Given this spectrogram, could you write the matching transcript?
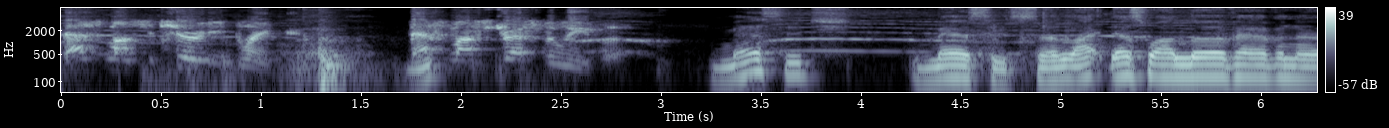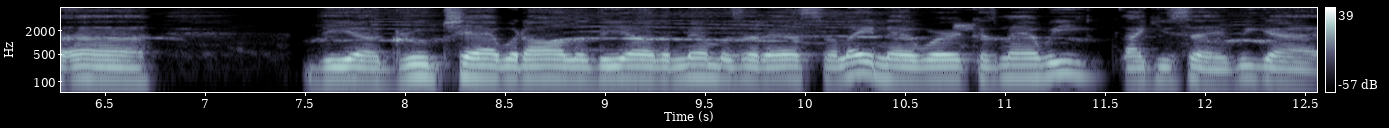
That's my security blanket. That's my stress reliever. Message, message. So like that's why I love having a uh, the uh, group chat with all of the other members of the SLA network. Because man, we like you say, we got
